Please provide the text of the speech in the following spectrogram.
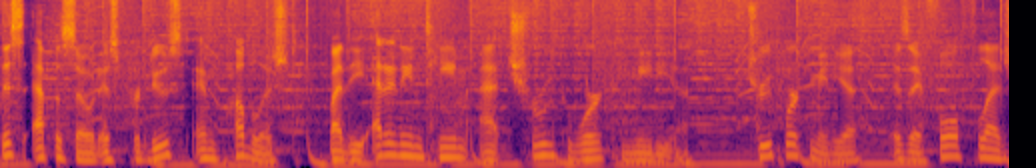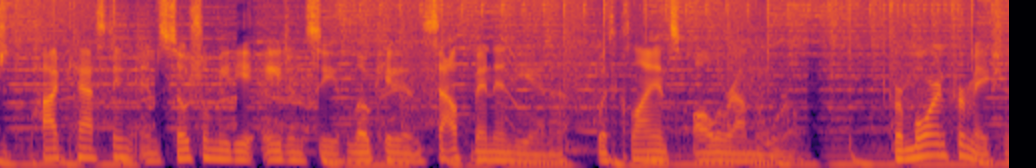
This episode is produced and published by the editing team at Truthwork Media. Truthwork Media is a full fledged podcasting and social media agency located in South Bend, Indiana, with clients all around the world. For more information,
